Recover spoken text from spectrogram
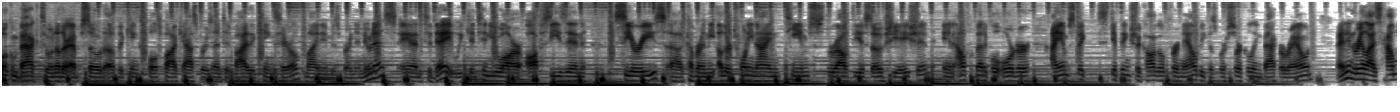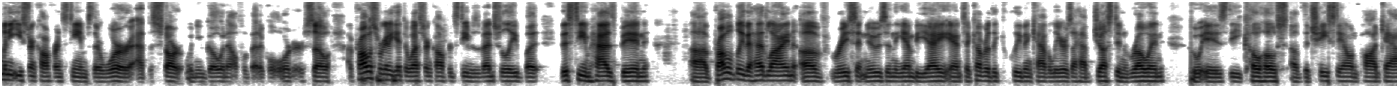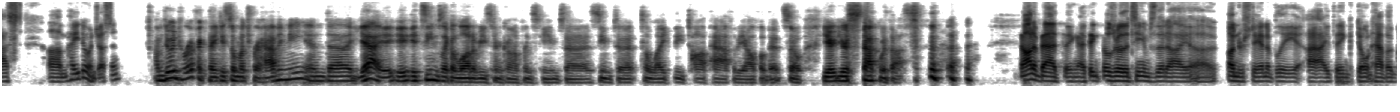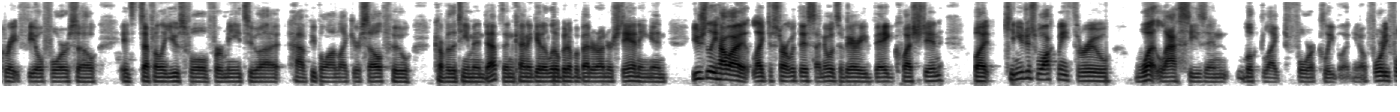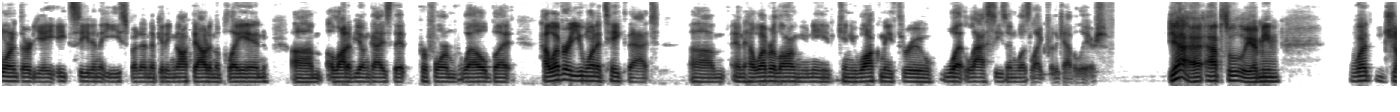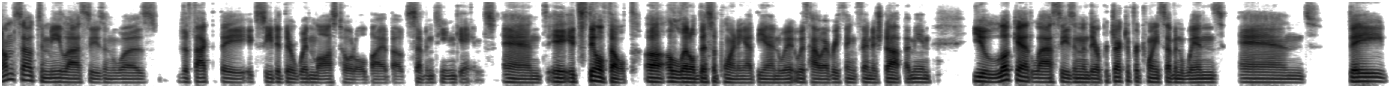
Welcome back to another episode of the King's Pulse podcast presented by the King's Herald. My name is Brendan Nunes, and today we continue our off-season series uh, covering the other 29 teams throughout the association in alphabetical order. I am sp- skipping Chicago for now because we're circling back around. I didn't realize how many Eastern Conference teams there were at the start when you go in alphabetical order. So I promise we're going to get to Western Conference teams eventually, but this team has been uh, probably the headline of recent news in the NBA. And to cover the Cleveland Cavaliers, I have Justin Rowan, who is the co-host of the Chase Down podcast. Um, how you doing, Justin? I'm doing terrific. Thank you so much for having me. And uh, yeah, it, it, seems like a lot of Eastern Conference teams uh, seem to to like the top half of the alphabet. So you're you're stuck with us. not a bad thing. I think those are the teams that I uh, understandably I think don't have a great feel for. So it's definitely useful for me to uh, have people on like yourself who cover the team in depth and kind of get a little bit of a better understanding. And usually, how I like to start with this, I know it's a very vague question, but can you just walk me through? What last season looked like for Cleveland. You know, 44 and 38, eighth seed in the East, but end up getting knocked out in the play in. Um, a lot of young guys that performed well, but however you want to take that um, and however long you need, can you walk me through what last season was like for the Cavaliers? Yeah, absolutely. I mean, what jumps out to me last season was the fact that they exceeded their win loss total by about 17 games. And it, it still felt a, a, little disappointing at the end with, with how everything finished up. I mean, you look at last season and they were projected for 27 wins and they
